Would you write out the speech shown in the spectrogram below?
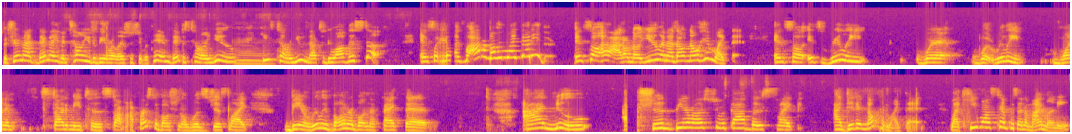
but you're not. They're not even telling you to be in a relationship with Him. They're just telling you mm. He's telling you not to do all this stuff. And so you're like, but I don't know Him like that either. And so I, I don't know you, and I don't know Him like that. And so it's really where what really wanted started me to start my first devotional was just like being really vulnerable in the fact that I knew I should be in a relationship with God, but it's like I didn't know him like that. Like he wants 10% of my money.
